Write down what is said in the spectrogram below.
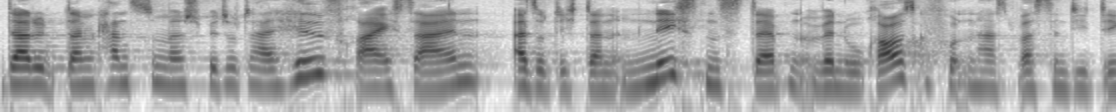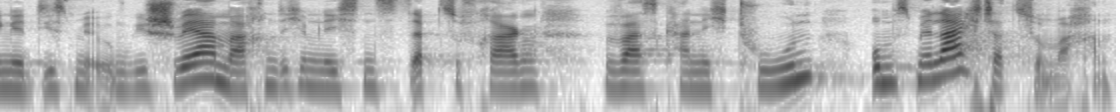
dadurch, dann kann es zum Beispiel total hilfreich sein, also dich dann im nächsten Step, wenn du rausgefunden hast, was sind die Dinge, die es mir irgendwie schwer machen, dich im nächsten Step zu fragen, was kann ich tun, um es mir leichter zu machen.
